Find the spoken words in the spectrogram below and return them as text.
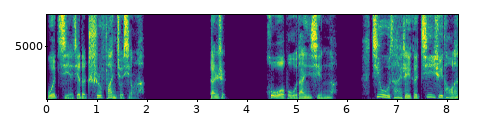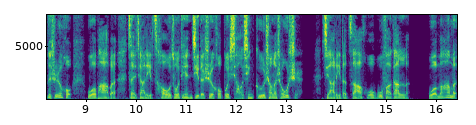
我姐姐的吃饭就行了。但是，祸不单行啊！就在这个积蓄到来的时候，我爸爸在家里操作电机的时候不小心割伤了手指，家里的杂活无法干了。我妈妈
